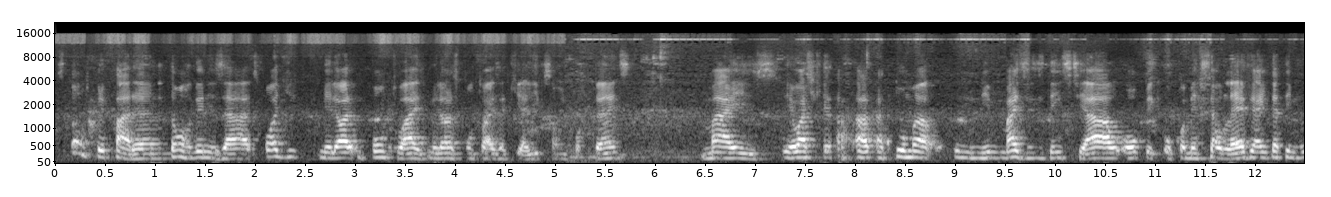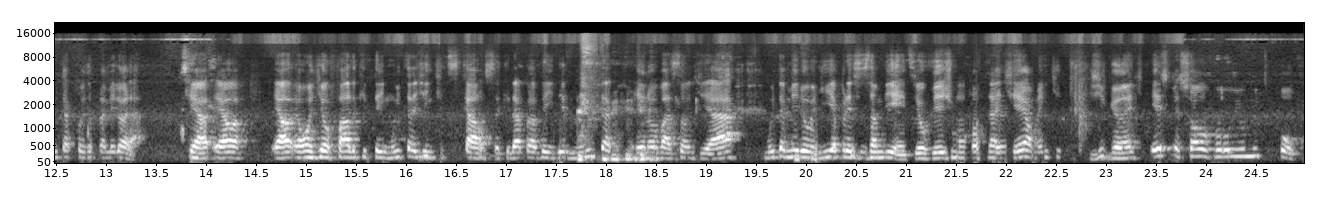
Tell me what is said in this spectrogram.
estão preparando, estão organizados, pode melhor pontuais, melhores pontuais aqui e ali que são importantes, mas eu acho que a, a, a turma mais residencial ou, ou, comercial leve ainda tem muita coisa para melhorar. Que é, é, é, onde eu falo que tem muita gente descalça, que dá para vender muita renovação de ar, muita melhoria para esses ambientes. Eu vejo uma oportunidade realmente gigante. Esse pessoal evoluiu muito pouco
